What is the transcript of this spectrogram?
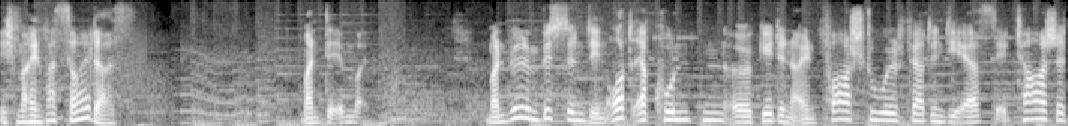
ich meine, was soll das? Man, man will ein bisschen den Ort erkunden, äh, geht in einen Fahrstuhl, fährt in die erste Etage,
